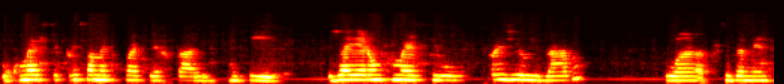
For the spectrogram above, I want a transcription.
o comércio, principalmente o comércio de retalho em si, já era um comércio fragilizado, pela, precisamente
